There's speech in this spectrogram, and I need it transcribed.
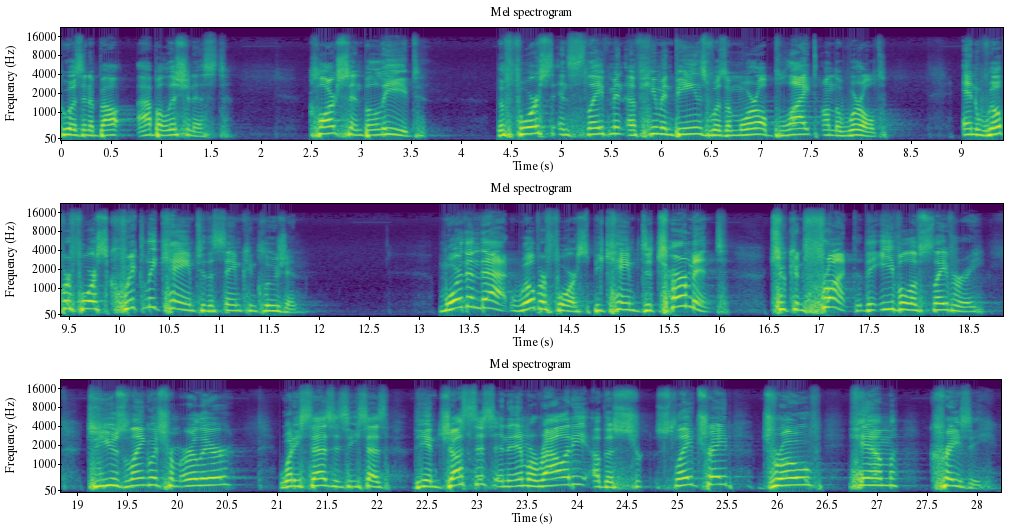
who was an abolitionist Clarkson believed the forced enslavement of human beings was a moral blight on the world, and Wilberforce quickly came to the same conclusion. More than that, Wilberforce became determined to confront the evil of slavery. To use language from earlier, what he says is he says, the injustice and immorality of the slave trade drove him crazy.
